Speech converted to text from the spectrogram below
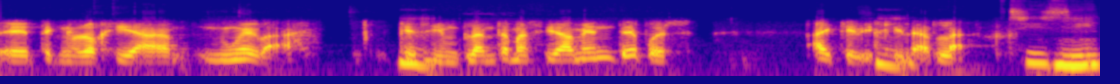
eh, tecnología nueva que mm. se implanta masivamente, pues hay que vigilarla. Sí, sí.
